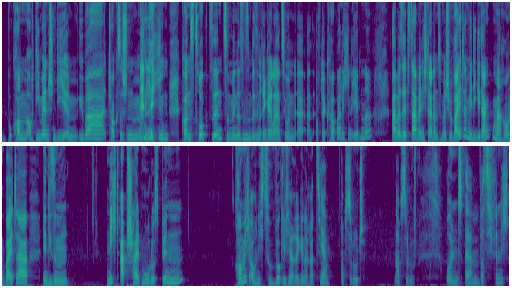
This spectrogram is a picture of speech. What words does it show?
bekommen auch die Menschen, die im übertoxischen männlichen Konstrukt sind, zumindest ein bisschen Regeneration äh, auf der körperlichen Ebene. Aber selbst da, wenn ich da dann zum Beispiel weiter mir die Gedanken mache und weiter in diesem Nicht-Abschaltmodus bin, komme ich auch nicht zu wirklicher Regeneration. Ja, absolut. Absolut. Und ähm, was ich finde ich,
